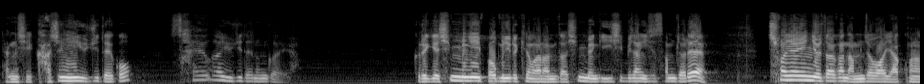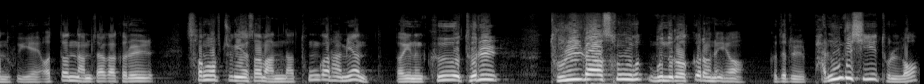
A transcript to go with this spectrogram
당시 가정이 유지되고 사회가 유지되는 거예요. 그러기에 신명기 법은 이렇게 말합니다. 신명기 22장 23절에 처녀인 여자가 남자와 약혼한 후에 어떤 남자가 그를 성읍 중에서 만나 통관하면 너희는 그들을 둘 다 성문으로 끌어내어 그들을 반드시 돌로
